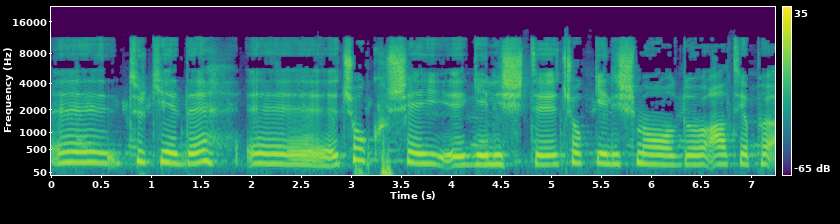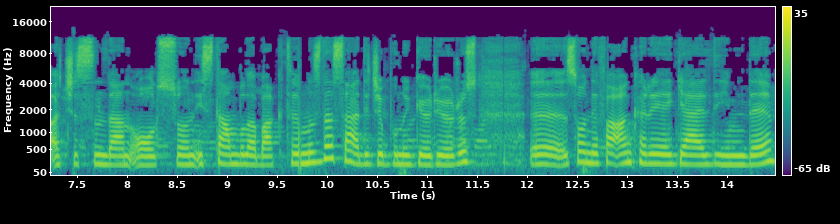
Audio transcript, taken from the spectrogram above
Ee, Türkiye'de e, çok şey e, gelişti, çok gelişme oldu. Altyapı açısından olsun. İstanbul'a baktığımızda sadece bunu görüyoruz. Ee, son defa Ankara'ya geldiğimde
